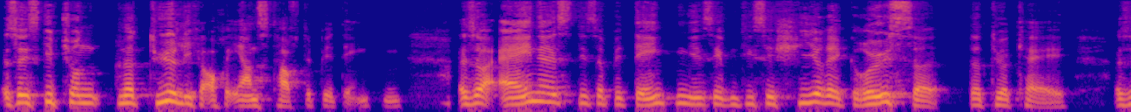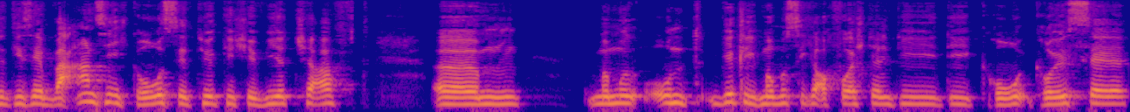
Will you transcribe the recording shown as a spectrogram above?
Also es gibt schon natürlich auch ernsthafte Bedenken. Also eines dieser Bedenken ist eben diese schiere Größe der Türkei. Also diese wahnsinnig große türkische Wirtschaft. Ähm, man muss, und wirklich, man muss sich auch vorstellen, die, die Gro Größe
